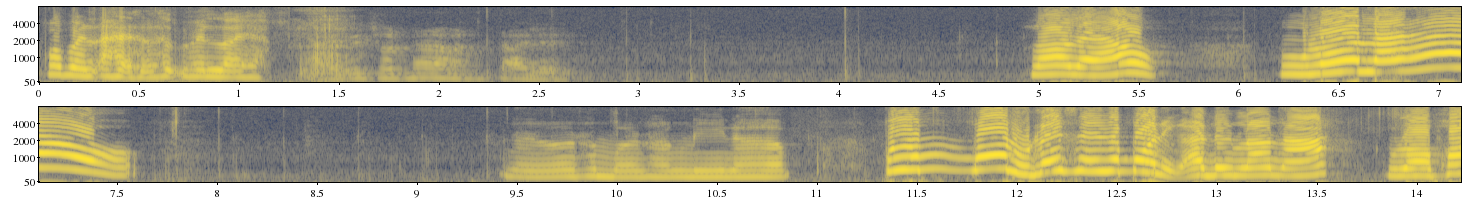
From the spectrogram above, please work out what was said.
พ่อเป็นอะไรเป็นอะไรอะเดี๋ยวไปชนหน้ามันตายเลยรอดแล้ว หนูรอดแล้วเดี๋ยวทำ มาทางนี้นะครับปึ๊มพ่อหนูได้เซนสปอนอีกอันหนึ่งแล้วนะหนูรอพ่อ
